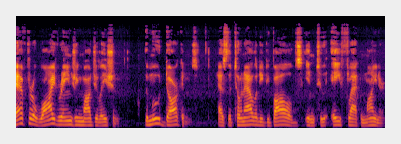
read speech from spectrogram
After a wide ranging modulation, the mood darkens as the tonality devolves into A flat minor,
